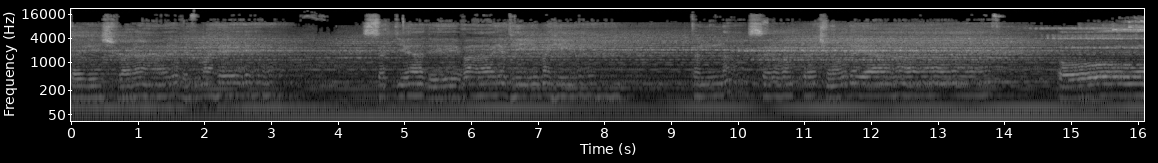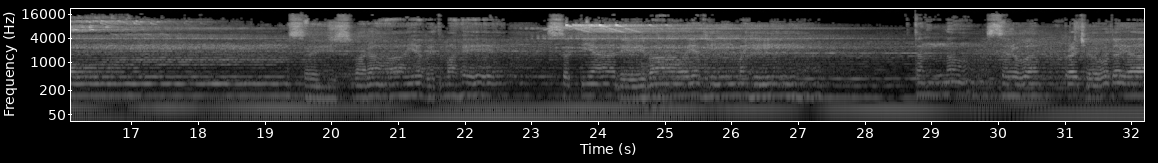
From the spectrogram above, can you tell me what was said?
ॐ सईश्वराय विद्महे। सत्यदेवाय धीमहि। तन्नो सर्वप्रचोदयात्। ॐ सईश्वराय विद्महे। सत्यादेवाय धीमहि सर्वं प्रचोदया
